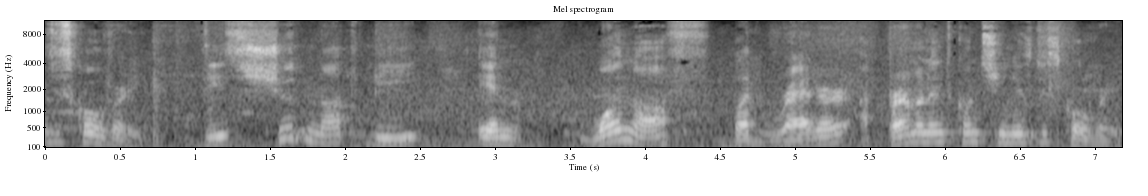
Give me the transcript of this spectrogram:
discovery. This should not be an one off, but rather a permanent continuous discovery.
